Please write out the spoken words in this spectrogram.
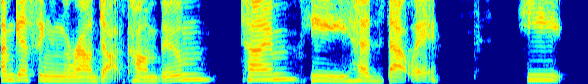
I'm guessing around dot com boom time, he heads that way. He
